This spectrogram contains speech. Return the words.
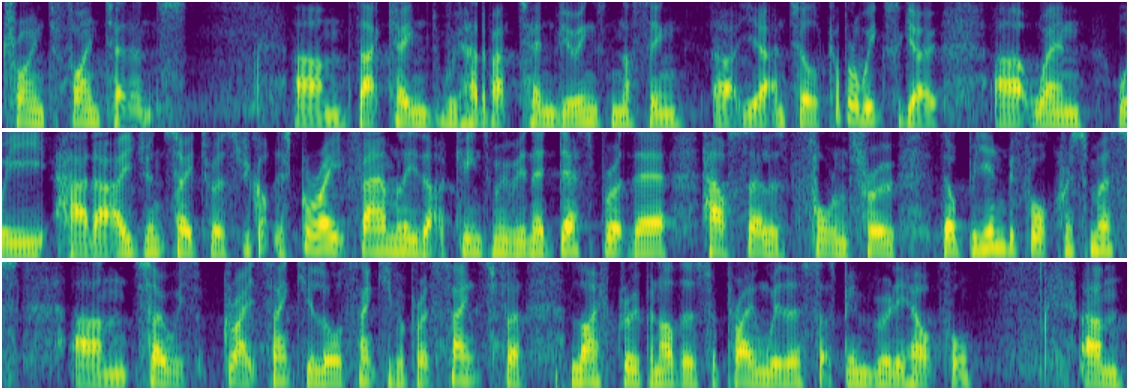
trying to find tenants. Um, that came, we've had about 10 viewings, nothing uh, yet, until a couple of weeks ago uh, when we had our agent say to us, We've got this great family that are keen to move in. They're desperate, their house sale has fallen through. They'll be in before Christmas. Um, so it's great. Thank you, Lord. Thank you for prayer. Thanks for Life Group and others for praying with us. That's been really helpful. Um,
